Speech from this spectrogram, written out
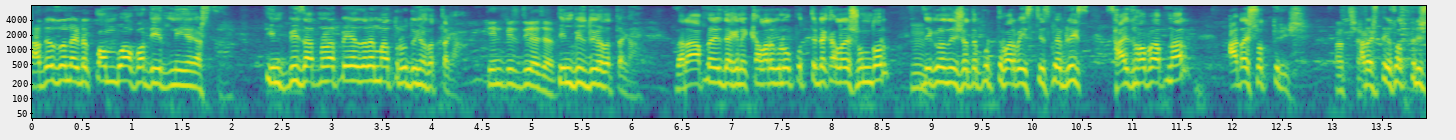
তাদের জন্য একটা কম্বো অফার দিয়ে নিয়ে আসছে। তিন পিস আপনারা পেয়ে যাবেন মাত্র দুই হাজার টাকা। তিন পিস দুই হাজার? তিন পিস দুই হাজার টাকা। যারা আপনার দেখেন কালারগুলো প্রত্যেকটা কালারে সুন্দর যে কোনো জিনিসের সাথে পড়তে পারবে স্টিচ ফেব্রিক্স সাইজ হবে আপনার আঠাশ ছত্রিশ। আচ্ছা। আঠাশ থেকে ছত্রিশ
